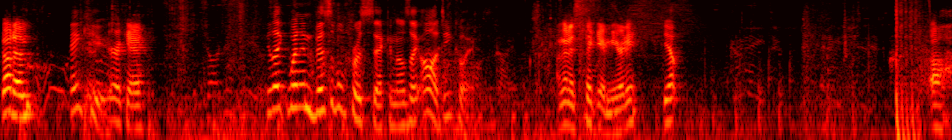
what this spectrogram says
Got him. Thank you. You're okay. He like went invisible for a second. I was like, oh, decoy. I'm gonna stick him. You ready? Yep. Oh,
